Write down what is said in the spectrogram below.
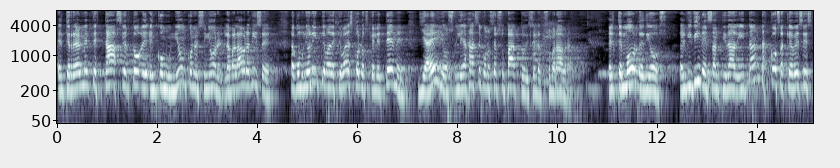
el que realmente está, ¿cierto?, e, en comunión con el Señor. La palabra dice, la comunión íntima de Jehová es con los que le temen y a ellos les hace conocer su pacto, dice su palabra. El temor de Dios, el vivir en santidad y tantas cosas que a veces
